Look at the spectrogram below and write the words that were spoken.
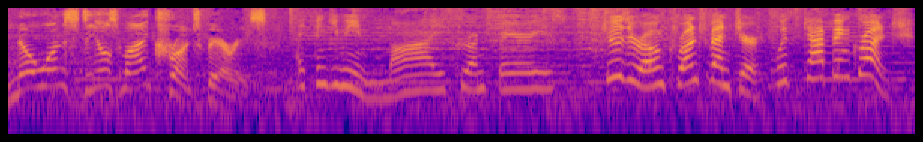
No one steals my crunch berries. I think you mean my crunch berries. Choose your own crunch venture with Captain Crunch.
